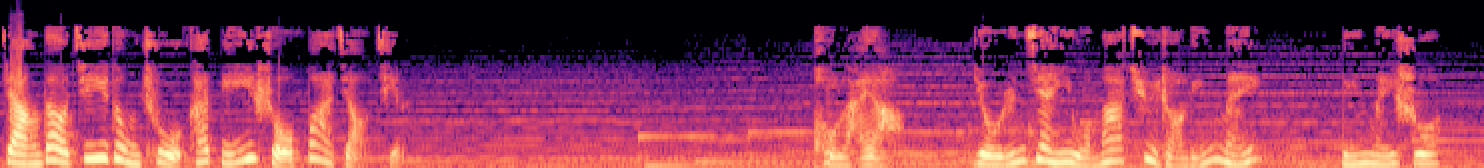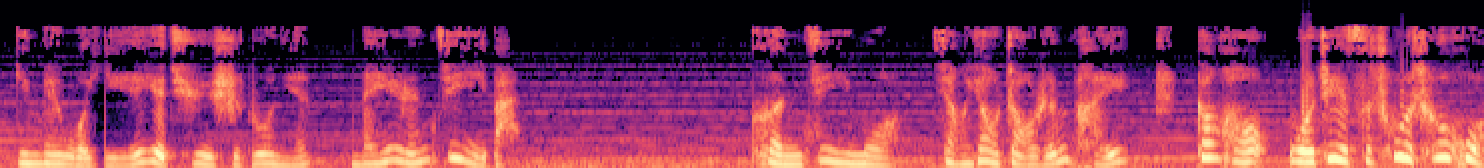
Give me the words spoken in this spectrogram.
讲到激动处还比手画脚起来。后来啊，有人建议我妈去找灵媒，灵媒说，因为我爷爷去世多年，没人祭拜。很寂寞，想要找人陪。刚好我这次出了车祸，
